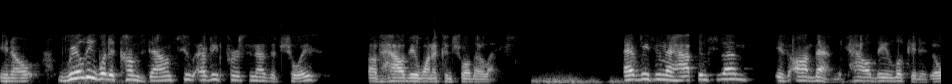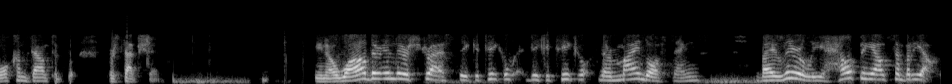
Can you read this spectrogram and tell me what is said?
You know, really what it comes down to, every person has a choice of how they want to control their life. Everything that happens to them is on them. It's how they look at it. It all comes down to perception. You know, while they're in their stress, they could take they could take their mind off things by literally helping out somebody else.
